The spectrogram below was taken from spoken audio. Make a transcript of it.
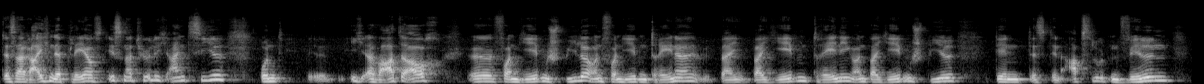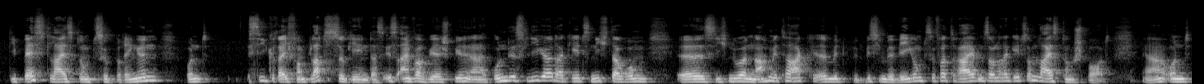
das Erreichen der Playoffs ist natürlich ein Ziel und äh, ich erwarte auch von jedem Spieler und von jedem Trainer bei, bei jedem Training und bei jedem Spiel den, das, den absoluten Willen, die Bestleistung zu bringen und siegreich vom Platz zu gehen. Das ist einfach, wir spielen in einer Bundesliga, da geht es nicht darum, äh, sich nur einen Nachmittag äh, mit ein bisschen Bewegung zu vertreiben, sondern da geht es um Leistungssport. Ja, und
